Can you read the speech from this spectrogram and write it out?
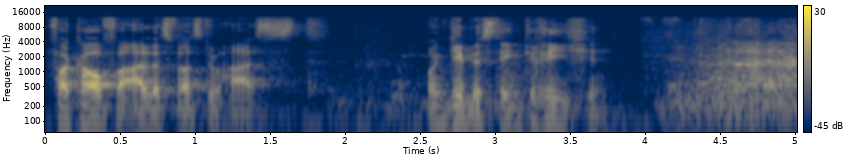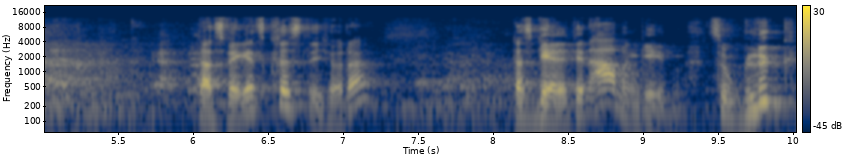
verkaufe alles, was du hast und gib es den Griechen. Das wäre jetzt christlich, oder? Das Geld den Armen geben. Zum Glück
